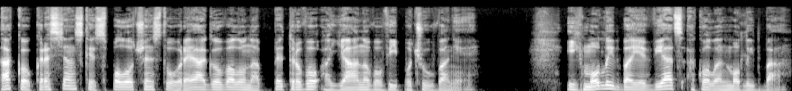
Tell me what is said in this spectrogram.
ako kresťanské spoločenstvo reagovalo na Petrovo a Jánovo vypočúvanie. Ich modlitba je viac ako len modlitba.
